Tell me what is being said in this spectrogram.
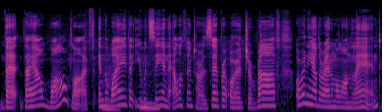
That they are wildlife in the way that you would see an elephant or a zebra or a giraffe or any other animal on land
